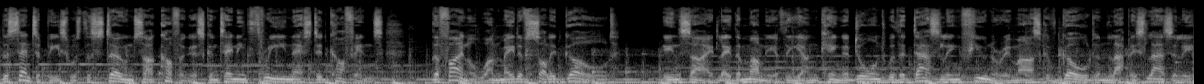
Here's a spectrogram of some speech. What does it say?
The centerpiece was the stone sarcophagus containing three nested coffins, the final one made of solid gold. Inside lay the mummy of the young king adorned with a dazzling funerary mask of gold and lapis lazuli,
